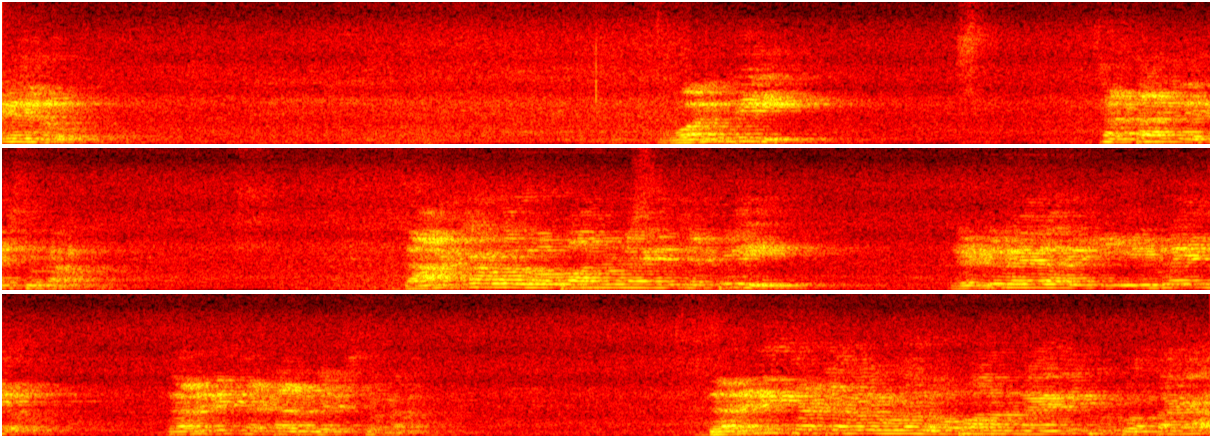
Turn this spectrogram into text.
ఎనిమిదిలో. వన్ బి చట్టాన్ని తెచ్చుకున్నాం దాంట్లో లోపాలు ఉన్నాయని చెప్పి రెండు వేల ఇరవైలో ధరణి చట్టాన్ని తెచ్చుకున్నాం ధరణి చట్టంలో కూడా లోపాలు ఉన్నాయని ఇప్పుడు కొత్తగా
